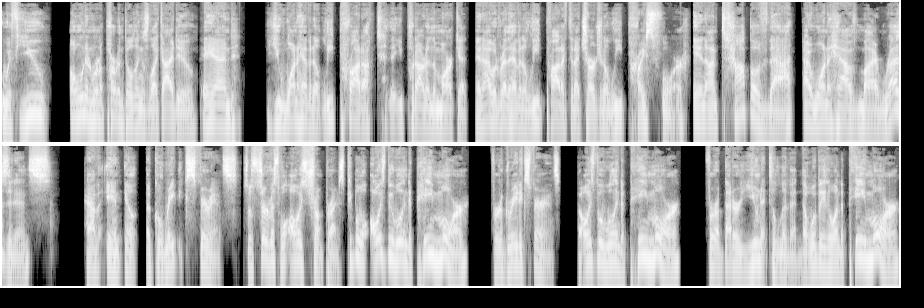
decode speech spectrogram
if you own and run apartment buildings like I do, and you want to have an elite product that you put out in the market. And I would rather have an elite product that I charge an elite price for. And on top of that, I want to have my residents have an, a great experience. So service will always trump price. People will always be willing to pay more for a great experience. They'll always be willing to pay more for a better unit to live in. They'll be willing to pay more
